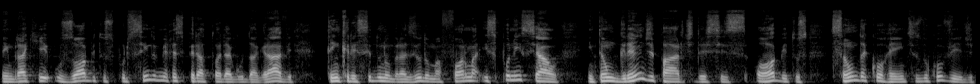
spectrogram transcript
Lembrar que os óbitos por síndrome respiratória aguda grave têm crescido no Brasil de uma forma exponencial. Então, grande parte desses óbitos são decorrentes do Covid.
